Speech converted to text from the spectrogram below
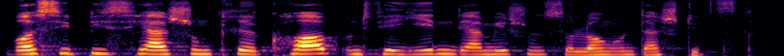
was ich bisher schon gekriegt habe und für jeden, der mich schon so lange unterstützt.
